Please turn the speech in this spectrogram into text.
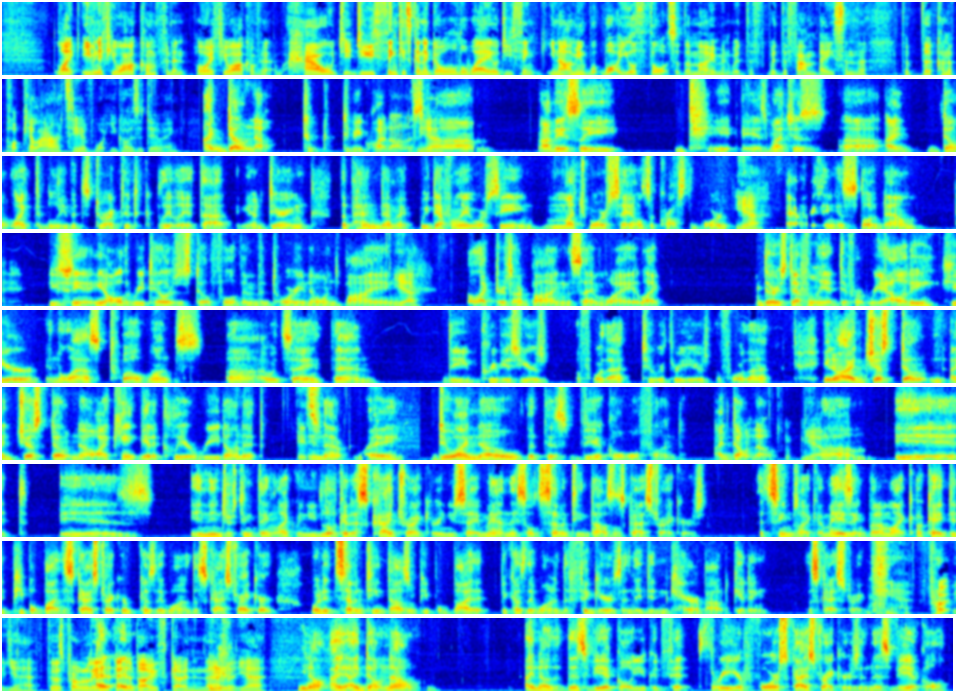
like even if you are confident or if you are confident how do, do you think it's going to go all the way or do you think you know i mean wh- what are your thoughts at the moment with the with the fan base and the the, the kind of popularity of what you guys are doing I don't know, to to be quite honest. Yeah. Um, obviously, t- as much as uh, I don't like to believe it's directed completely at that, you know, during the pandemic, we definitely were seeing much more sales across the board. yeah Everything has slowed down. You've seen, you know, all the retailers are still full of inventory. No one's buying yeah collectors aren't buying the same way. Like there's definitely a different reality here in the last 12 months, uh, I would say, than the previous years before that, two or three years before that. You know, I just don't I just don't know. I can't get a clear read on it it's in that way. Do I know that this vehicle will fund? I don't know yeah um, it is an interesting thing. Like when you look at a Sky Striker and you say, man, they sold 17,000 Sky Strikers. It seems like amazing. But I'm like, okay, did people buy the Sky Striker because they wanted the Sky Striker? Or did 17,000 people buy it because they wanted the figures and they didn't care about getting the Sky Striker? yeah Pro- yeah there was probably a bit of both going in there but yeah you know, I, I don't know. I know that this vehicle you could fit three or four Sky Strikers in this vehicle,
